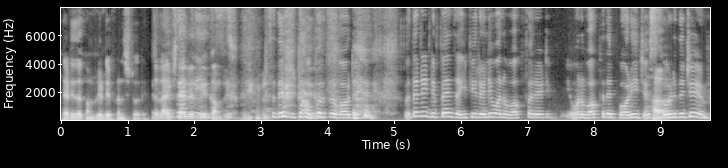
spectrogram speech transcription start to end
That is a complete different story. The lifestyle will be Exactly. completely different. so they will talk also about it. But then it depends. Like if you really want to work for it, if you want to work for that body, just Huh. go to the gym.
